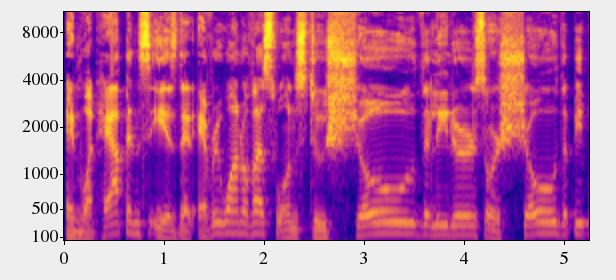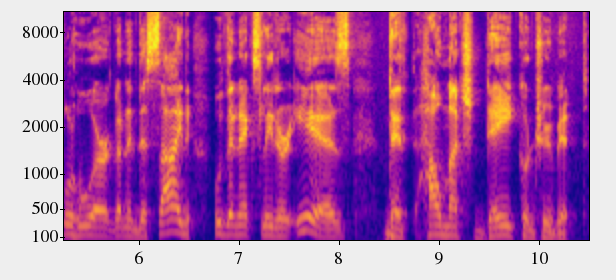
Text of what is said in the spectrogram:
And what happens is that every one of us wants to show the leaders or show the people who are going to decide who the next leader is that how much they contribute.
